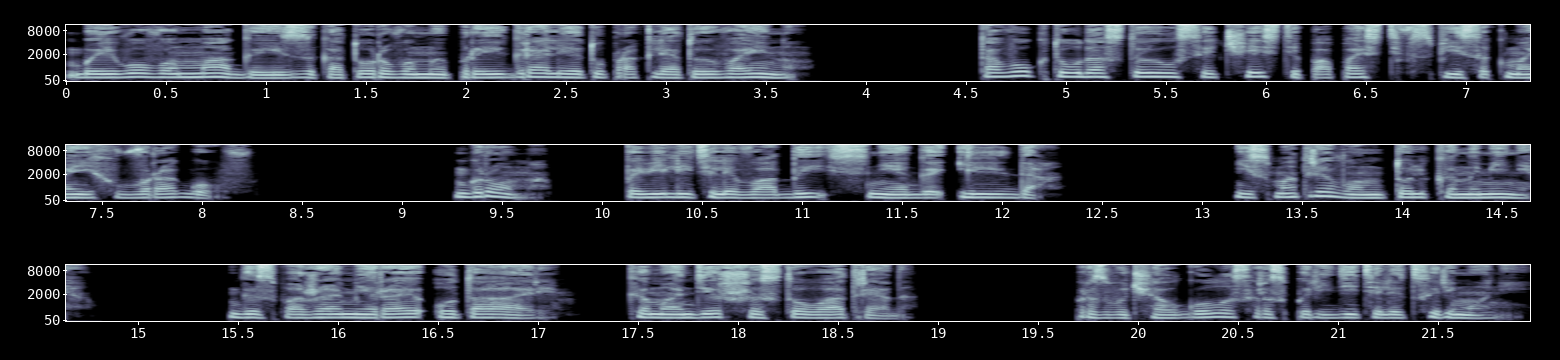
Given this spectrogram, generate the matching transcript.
Боевого мага, из-за которого мы проиграли эту проклятую войну. Того, кто удостоился чести попасть в список моих врагов. Грома, повелителя воды, снега и льда. И смотрел он только на меня. Госпожа Мирай Отаари, командир шестого отряда прозвучал голос распорядителя церемоний.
